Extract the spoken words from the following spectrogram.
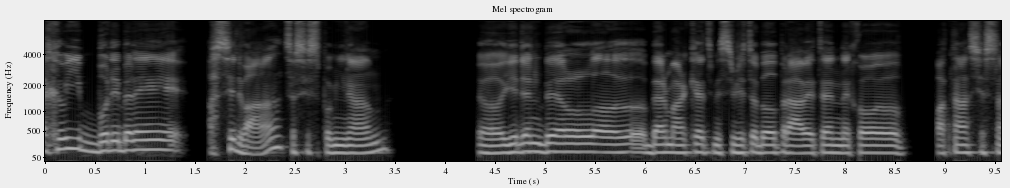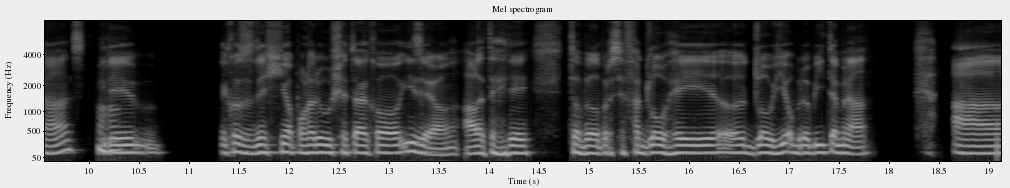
takový body byly asi dva, co si vzpomínám. Uh, jeden byl uh, bear market, myslím, že to byl právě ten jako 15-16, kdy jako z dnešního pohledu už je to jako easy, jo, ale tehdy to byl prostě fakt dlouhý, dlouhý období temna a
